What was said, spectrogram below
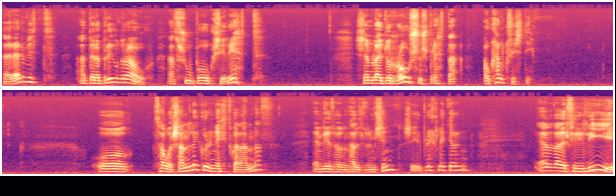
Það er erfitt að bera bríður á að svo bók sé rétt sem lætur rósu spretta á kalkfisti og þá er sannleikurinn eitt hvað annað en við höfum haldið um sinn, segir bryggleikjarinn. Ef það er fyrir líi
